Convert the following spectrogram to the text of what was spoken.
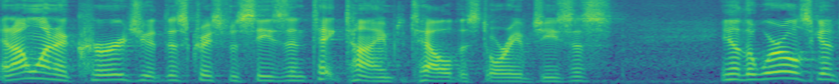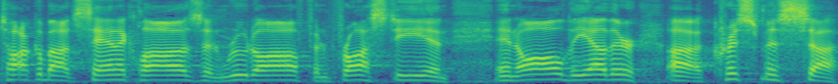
And I want to encourage you at this Christmas season take time to tell the story of Jesus. You know, the world's going to talk about Santa Claus and Rudolph and Frosty and, and all the other uh, Christmas uh,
